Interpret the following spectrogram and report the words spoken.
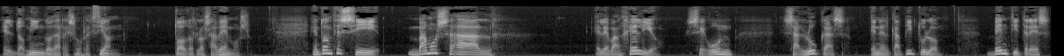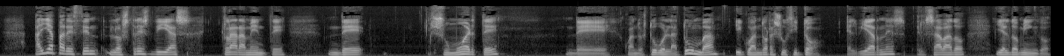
el domingo de resurrección. Todos lo sabemos. Entonces, si vamos al el Evangelio según San Lucas, en el capítulo 23, ahí aparecen los tres días claramente de su muerte, de cuando estuvo en la tumba y cuando resucitó, el viernes, el sábado y el domingo,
